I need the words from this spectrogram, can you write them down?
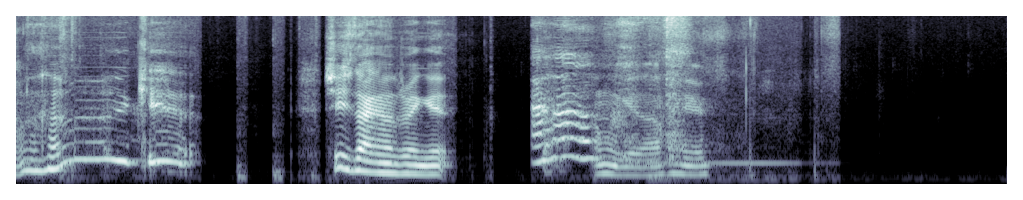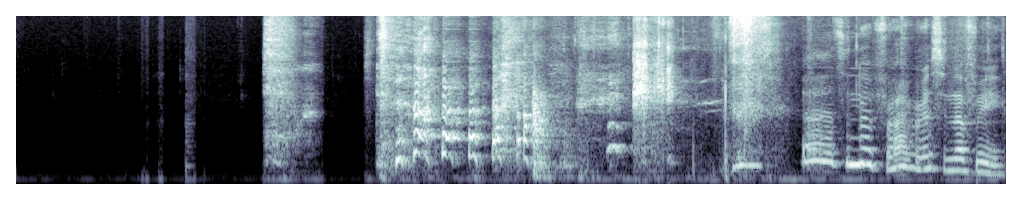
Uh-huh, you can't. She's not gonna drink it. Uh huh. I'm gonna get off of here. Oh, that's enough for. That's enough for me.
